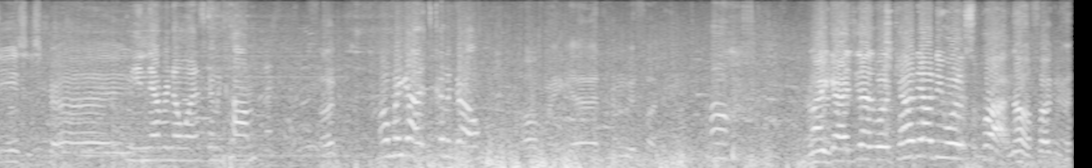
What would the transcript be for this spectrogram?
Jesus Christ. You never know when it's gonna come. Fuck. Oh my god, it's gonna go. Oh my god. I'm gonna fuck. Oh, All right, guys. You guys want a countdown? Or do you want a surprise? No, fuck no.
